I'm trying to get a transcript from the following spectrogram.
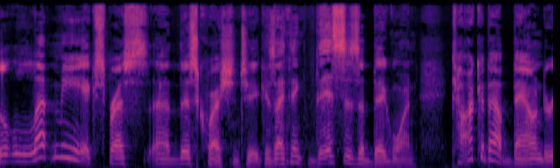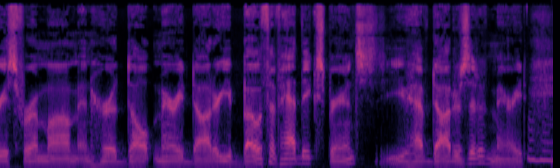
Let me express uh, this question to you because I think this is a big one. Talk about boundaries for a mom and her adult married daughter. You both have had the experience. You have daughters that have married. Mm-hmm.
